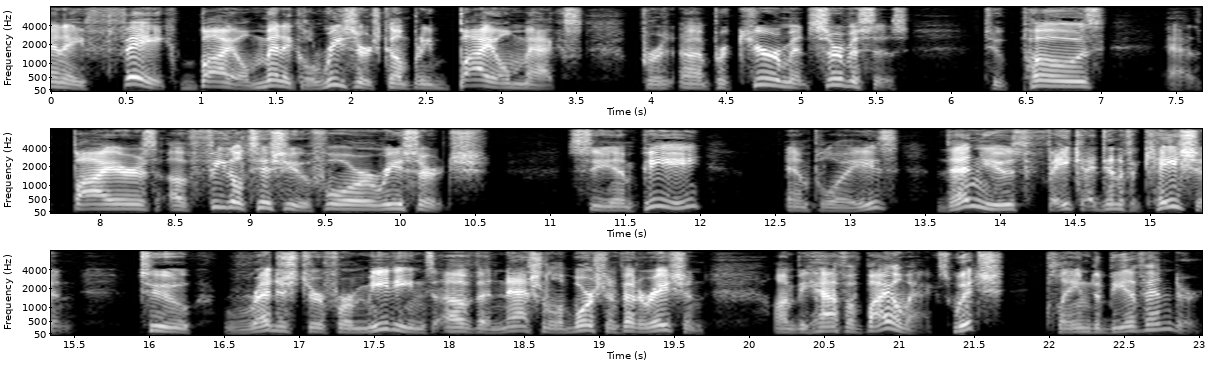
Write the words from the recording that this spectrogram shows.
and a fake biomedical research company, Biomax Pro- uh, Procurement Services, to pose as buyers of fetal tissue for research. CMP employees then used fake identification to register for meetings of the National Abortion Federation on behalf of Biomax, which claimed to be a vendor.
